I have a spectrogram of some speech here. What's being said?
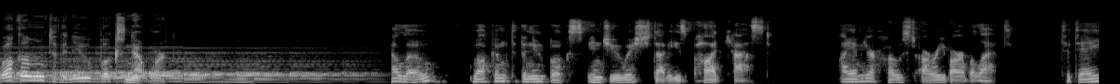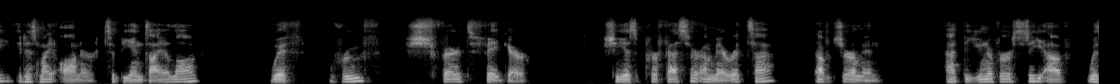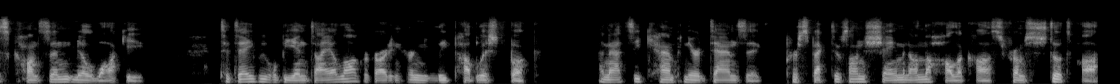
Welcome to the New Books Network. Hello, welcome to the New Books in Jewish Studies podcast. I am your host, Ari Barbalat. Today, it is my honor to be in dialogue with Ruth Schwertfeger. She is Professor Emerita of German at the University of Wisconsin Milwaukee. Today, we will be in dialogue regarding her newly published book, A Nazi Camp Near Danzig Perspectives on Shame and on the Holocaust from Stutthof,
